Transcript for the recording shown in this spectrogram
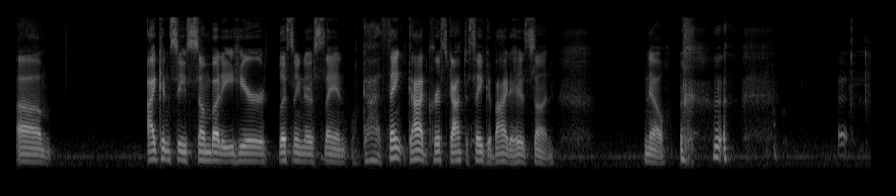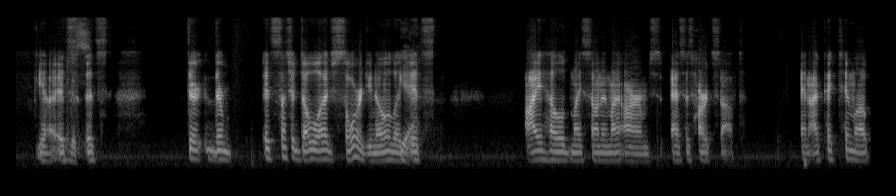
Um, I can see somebody here listening to this saying, well, God, thank God Chris got to say goodbye to his son. No. yeah, it's Just- it's they're they're it's such a double edged sword, you know. Like Yeah. it's I held my son in my arms as his heart stopped, and I picked him up,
